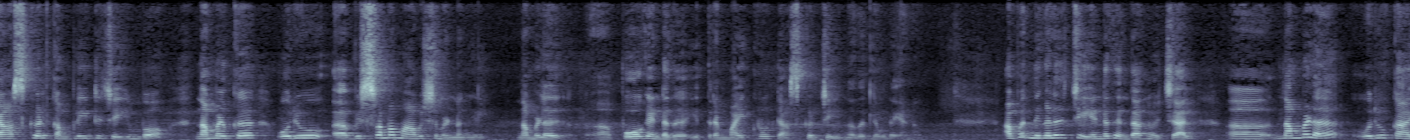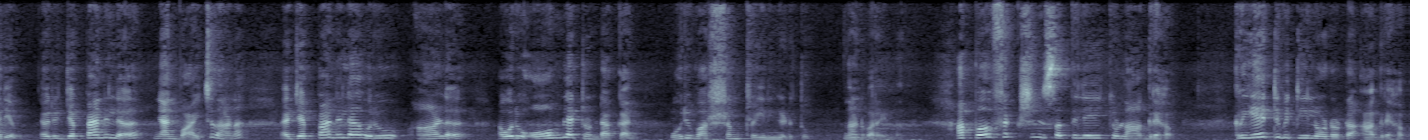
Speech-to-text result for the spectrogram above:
ടാസ്കുകൾ കംപ്ലീറ്റ് ചെയ്യുമ്പോൾ നമ്മൾക്ക് ഒരു വിശ്രമം ആവശ്യമുണ്ടെങ്കിൽ നമ്മൾ പോകേണ്ടത് ഇത്തരം മൈക്രോ ടാസ്കുകൾ ചെയ്യുന്നതിലൂടെയാണ്. അപ്പം നിങ്ങൾ ചെയ്യേണ്ടത് എന്താണെന്ന് വെച്ചാൽ നമ്മൾ ഒരു കാര്യം ഒരു ജപ്പാനിൽ ഞാൻ വായിച്ചതാണ് ജപ്പാനിൽ ഒരു ആൾ ഒരു ഓംലെറ്റ് ഉണ്ടാക്കാൻ ഒരു വർഷം ട്രെയിനിങ് എടുത്തു എന്നാണ് പറയുന്നത്. ആ പെർഫെക്ഷനിസത്തിലേക്കുള്ള ആഗ്രഹം ക്രിയേറ്റിവിറ്റിയിലോട്ടുള്ള ആഗ്രഹം.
